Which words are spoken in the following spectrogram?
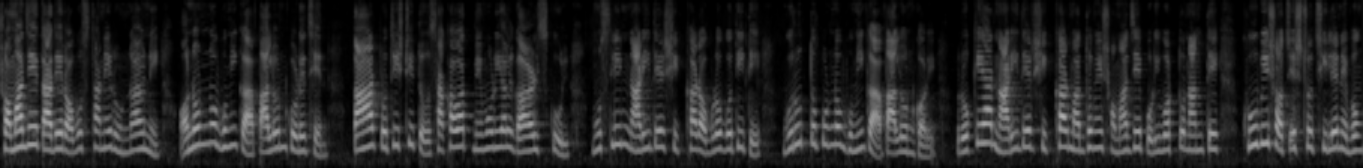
সমাজে তাদের অবস্থানের উন্নয়নে অনন্য ভূমিকা পালন করেছেন। তাঁর প্রতিষ্ঠিত সাখাওয়াত মেমোরিয়াল গার্লস স্কুল মুসলিম নারীদের শিক্ষার অগ্রগতিতে গুরুত্বপূর্ণ ভূমিকা পালন করে। রোকেয়া নারীদের শিক্ষার মাধ্যমে সমাজে পরিবর্তন আনতে খুবই সচেষ্ট ছিলেন এবং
